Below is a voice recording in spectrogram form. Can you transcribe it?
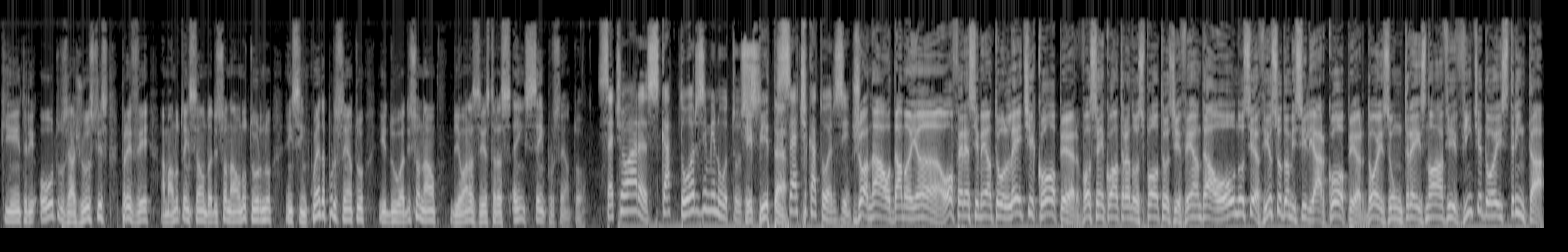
que, entre outros ajustes, prevê a manutenção do adicional noturno em 50% e do adicional de horas extras em 100%. 7 horas, 14 minutos. Repita. 7 14. Jornal da Manhã. Oferecimento Leite Cooper. Você encontra nos pontos de venda ou no serviço domiciliar Cooper 2139 2230.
